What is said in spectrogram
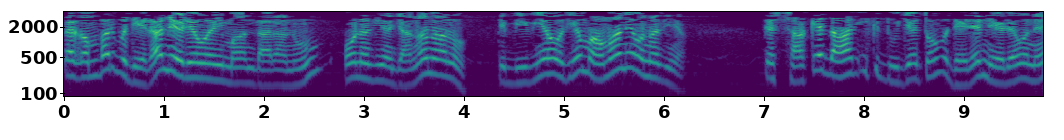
ਪੈਗੰਬਰ ਵਧੇਰਾ ਨੇੜਿਓਂ ਇਮਾਨਦਾਰਾਂ ਨੂੰ ਉਹਨਾਂ ਦੀਆਂ ਜਾਨਾਂ ਨਾਲੋਂ ਤੇ ਬੀਵੀਆਂ ਉਹਦੀਆਂ ਮਾਵਾਂ ਨੇ ਉਹਨਾਂ ਦੀਆਂ ਤੇ ਸਾਕੇਦਾਰ ਇੱਕ ਦੂਜੇ ਤੋਂ ਵਧੇਰੇ ਨੇੜਿਓਂ ਨੇ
